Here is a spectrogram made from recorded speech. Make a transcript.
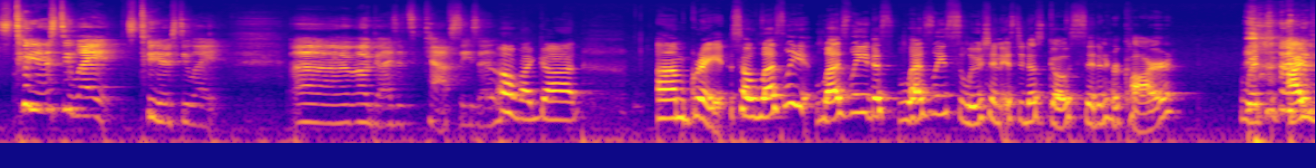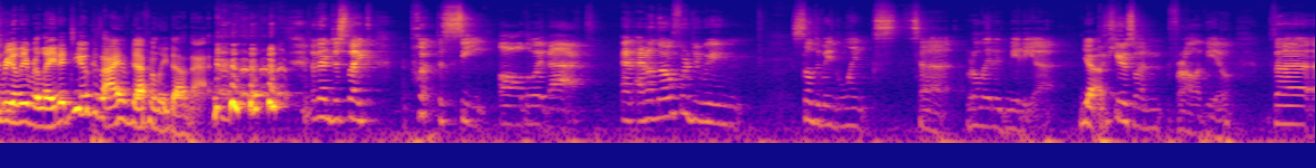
It's two years too late. It's two years too late. Um, oh, guys, it's calf season. Oh my god. Um, great. So Leslie, Leslie, just Leslie's solution is to just go sit in her car, which I really related to because I have definitely done that. And then just like put the seat all the way back. And I don't know if we're doing, still doing links to related media. But yes. here's one for all of you. The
